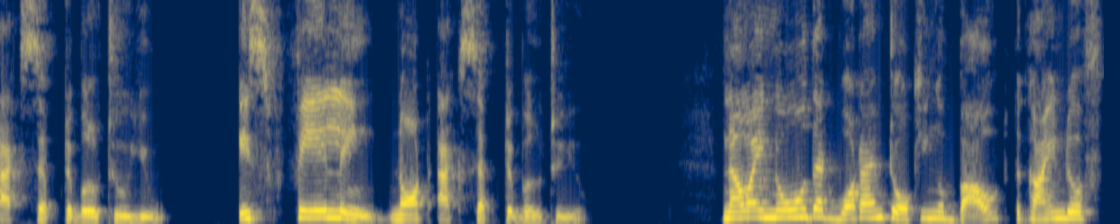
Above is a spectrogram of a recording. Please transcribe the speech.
acceptable to you? Is failing not acceptable to you? Now, I know that what I'm talking about, the kind of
